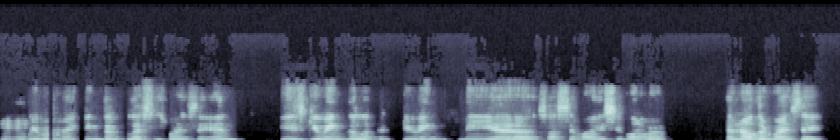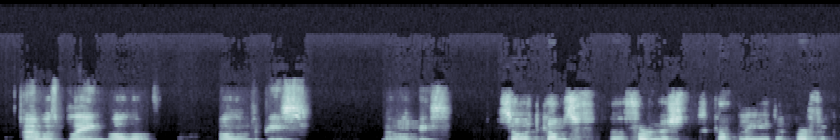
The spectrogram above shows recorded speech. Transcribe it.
Hmm We were making the lessons Wednesday, and he's giving the giving me uh Sasemaisi homework. Another Wednesday, I was playing all of all of the piece, the whole hmm piece. So it comes uh, furnished, complete, and perfect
